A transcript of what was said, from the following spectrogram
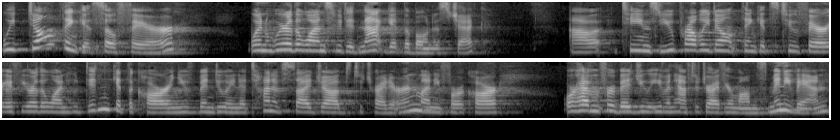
We don't think it's so fair when we're the ones who did not get the bonus check. Uh, teens, you probably don't think it's too fair if you're the one who didn't get the car and you've been doing a ton of side jobs to try to earn money for a car, or heaven forbid, you even have to drive your mom's minivan.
